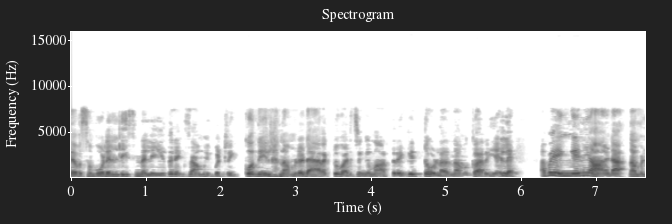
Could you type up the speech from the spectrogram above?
Devaswom board L D C എന്നല്ല ഏതൊരു എക്സാമും ഇപ്പൊ ട്രിക്ക് ഒന്നും ഇല്ല. നമ്മൾ ഡയറക്റ്റ് പഠിച്ചെങ്കിൽ മാത്രമേ കിട്ടുള്ളൂ. അത് നമുക്കറിയാം അല്ലേ? അപ്പൊ എങ്ങനെയാണ് നമ്മൾ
